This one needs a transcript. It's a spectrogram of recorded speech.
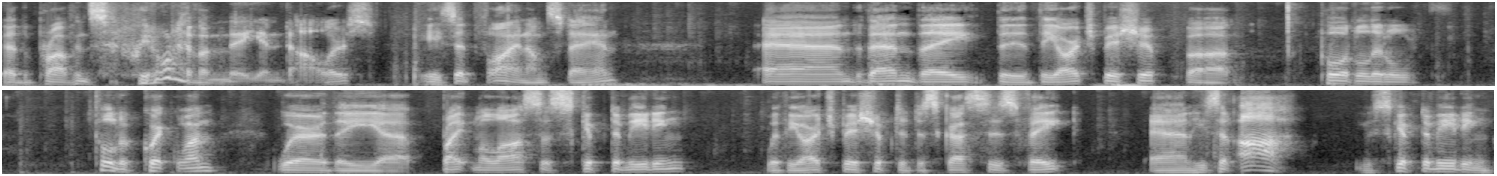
uh, the province said, "We don't have a million dollars." He said, "Fine, I'm staying." and then they the the archbishop uh, pulled a little pulled a quick one where the uh, Bright Malasa skipped a meeting with the archbishop to discuss his fate, and he said, "Ah, you skipped a meeting.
